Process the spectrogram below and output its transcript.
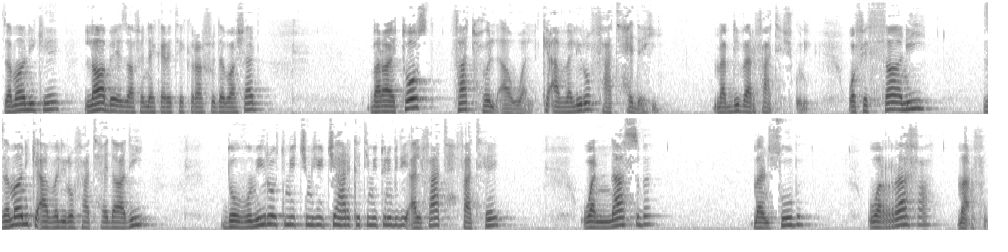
زمانی که لا به اضافه نکره تکرار شده باشد برای توست فتح الاول که اولی رو فتح دهی. مبنی بر فتحش کنی و فی الثانی زمانی که اولی رو فتح دادی دومی رو چه حرکتی می‌تونی بدی؟ الفتح فتحه و النصب منصوب و مرفوع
